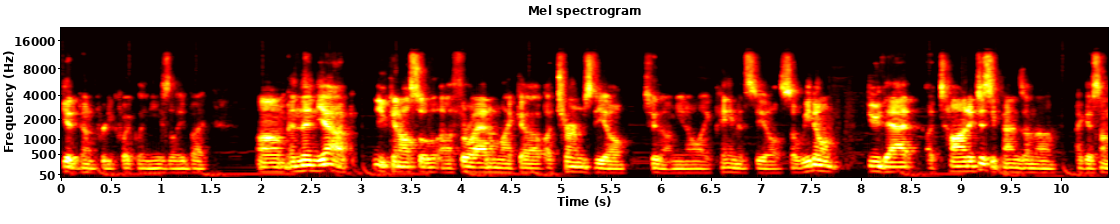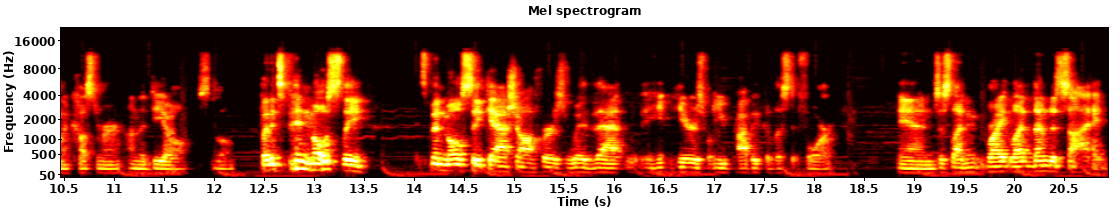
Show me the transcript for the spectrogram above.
get it done pretty quickly and easily. But um, and then yeah, you can also uh, throw at them like a, a, terms deal to them, you know, like payments deal. So we don't do that a ton. It just depends on the, I guess, on the customer on the deal. So, but it's been mostly, it's been mostly cash offers with that. Here's what you probably could list it for, and just letting right let them decide,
